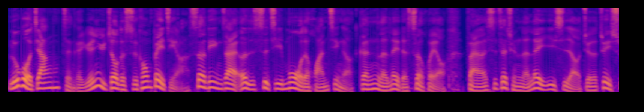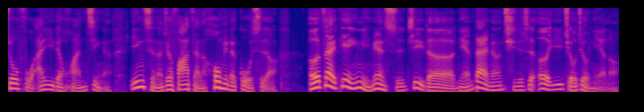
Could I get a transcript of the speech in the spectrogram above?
如果将整个元宇宙的时空背景啊设定在二十世纪末的环境啊，跟人类的社会哦，反而是这群人类意识哦觉得最舒服安逸的环境啊，因此呢，就发展了后面的故事啊。而在电影里面实际的年代呢，其实是二一九九年哦。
